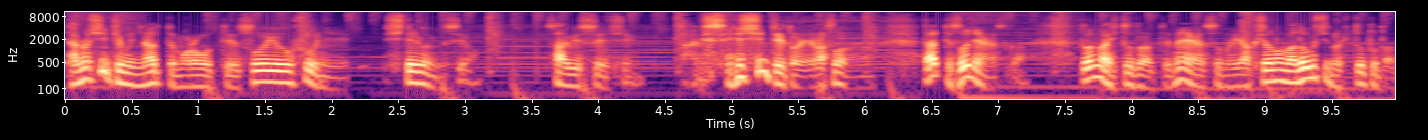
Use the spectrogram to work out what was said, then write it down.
楽しい気分になってもらおうっていう、そういうふうにしてるんですよ。サービス精神。サービス精神って言うと偉そうだな。だってそうじゃないですか。どんな人だってね、その役所の窓口の人とだっ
